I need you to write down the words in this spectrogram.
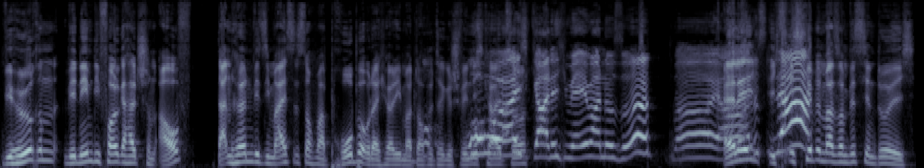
Wir hören, wir nehmen die Folge halt schon auf, dann hören wir sie meistens nochmal Probe oder ich höre die mal doppelte Oh, Geschwindigkeit. hör so. ich gar nicht mehr. Immer nur so, äh, ah, ja, Ehrlich, ich, ich skippe immer so ein bisschen durch.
